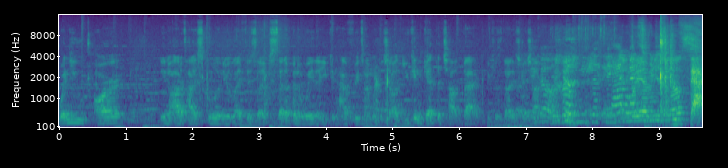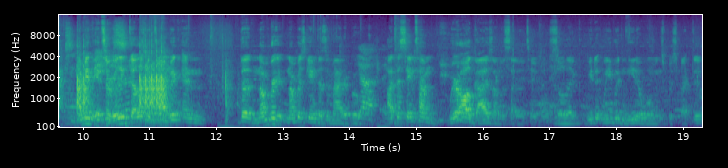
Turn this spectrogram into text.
when you are you know out of high school and your life is like set up in a way that you can have free time with the child you can get the child back because that is your child Go. You just think that- Anybody have anything else? I mean, it's a really delicate topic, and the number numbers game doesn't matter, but Yeah. at the same time, we're all guys on the side of the table. So like we d- we would need a woman's perspective,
